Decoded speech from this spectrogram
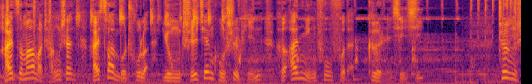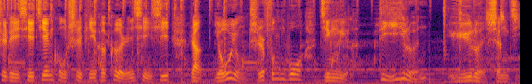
孩子妈妈常山还散布出了泳池监控视频和安宁夫妇的个人信息。正是这些监控视频和个人信息，让游泳池风波经历了第一轮舆论升级。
